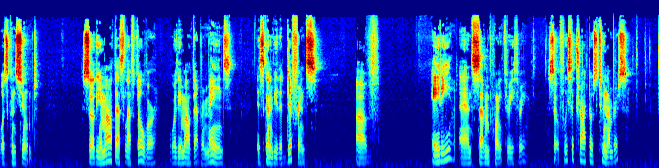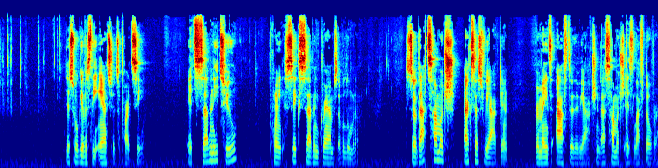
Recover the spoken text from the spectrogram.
was consumed. So the amount that's left over, or the amount that remains, is going to be the difference of 80 and 7.33. So if we subtract those two numbers, this will give us the answer to part C. It's 72.67 grams of aluminum. So that's how much excess reactant remains after the reaction. That's how much is left over.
